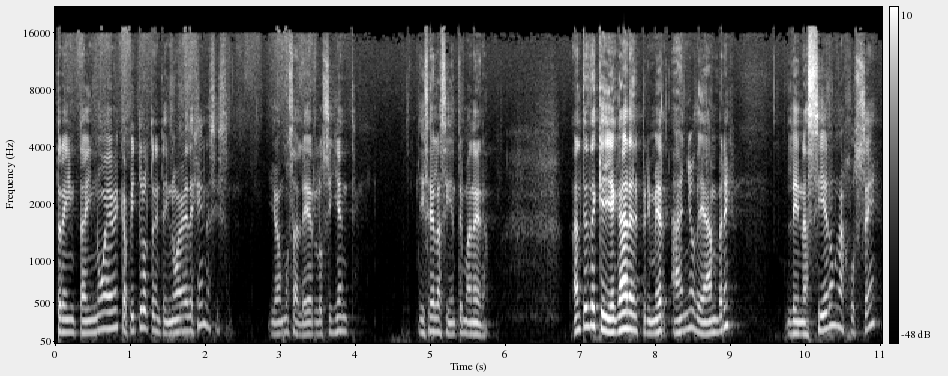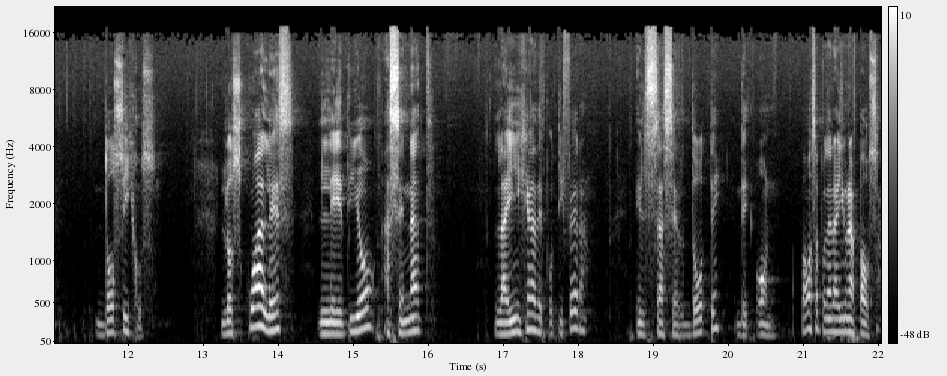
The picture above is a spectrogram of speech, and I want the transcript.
39, capítulo 39 de Génesis. Y vamos a leer lo siguiente. Dice de la siguiente manera. Antes de que llegara el primer año de hambre, le nacieron a José dos hijos, los cuales le dio a Senat, la hija de Potifera el sacerdote de On. Vamos a poner ahí una pausa.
